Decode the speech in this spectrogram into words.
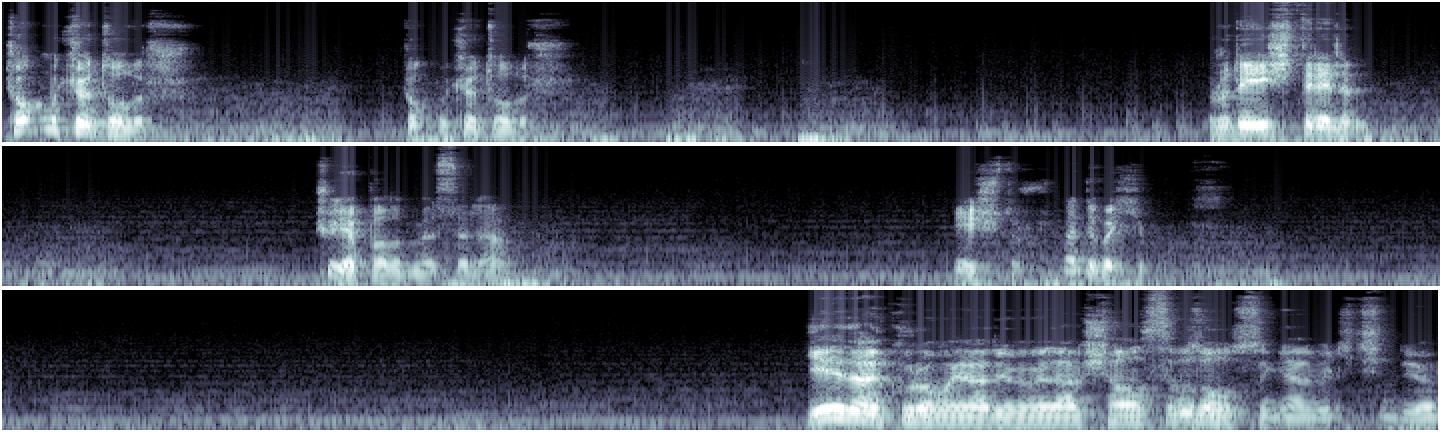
Çok mu kötü olur? Çok mu kötü olur? Bunu değiştirelim. Şu yapalım mesela. 5 tur. Hadi bakayım. Yeniden kuramaya diyor Mehmet abi şansımız olsun gelmek için diyor.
